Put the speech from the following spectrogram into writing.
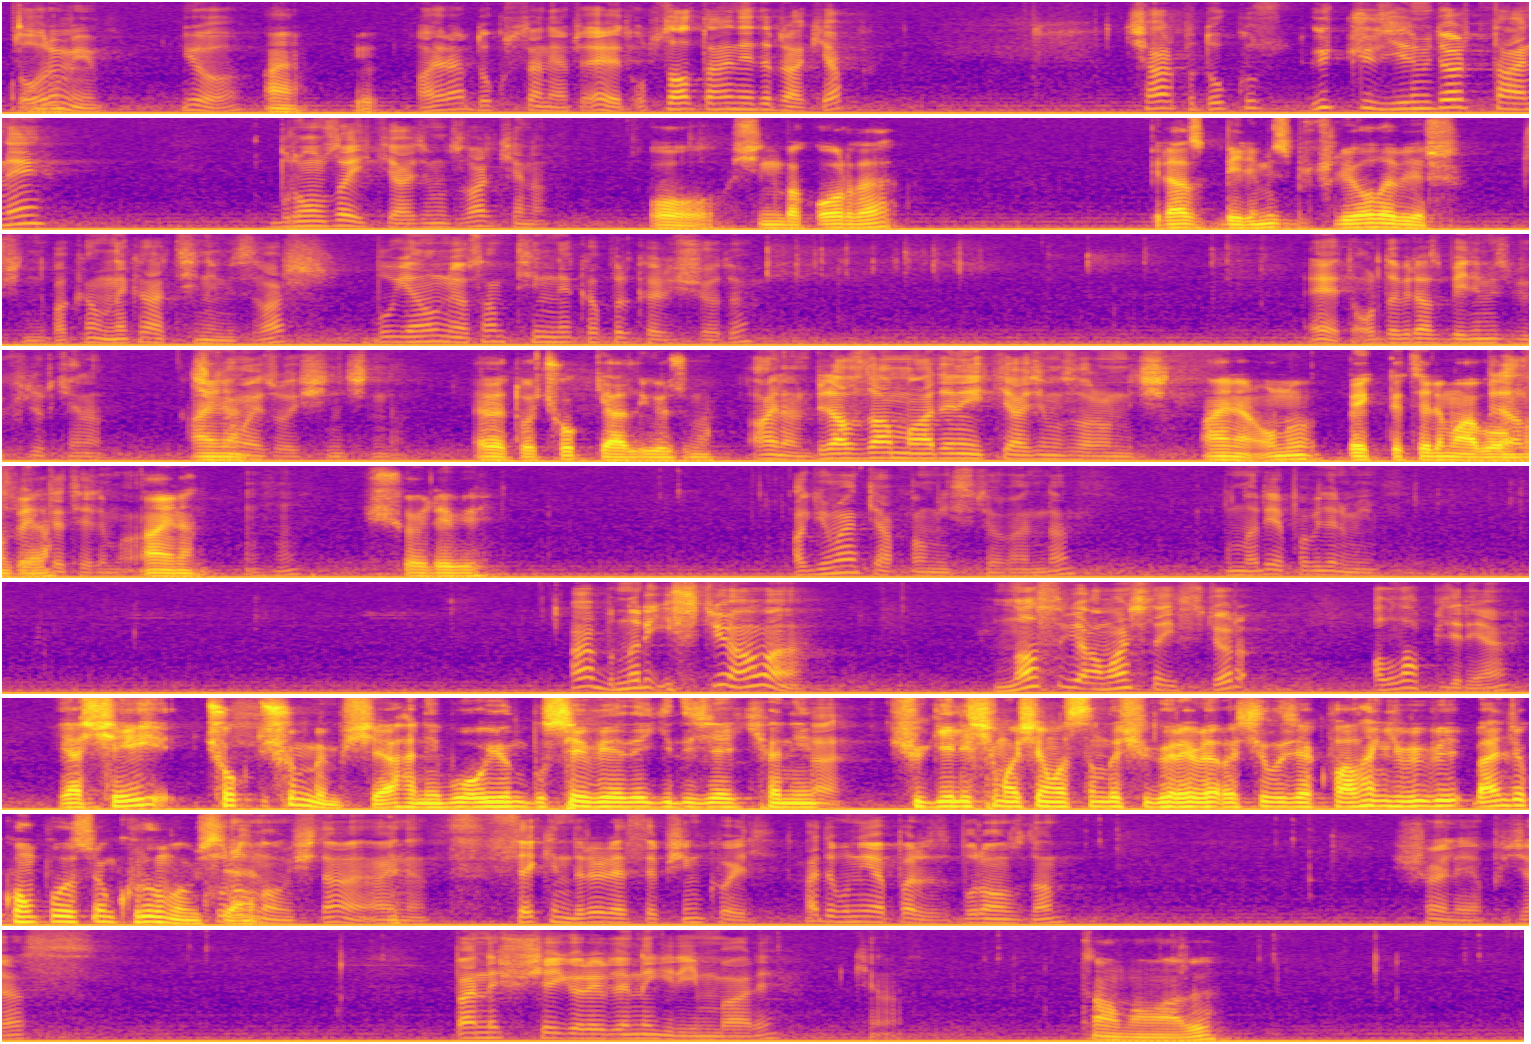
Doğru muyum? Yo. Aynen. Yo. Hayır abi 9 tane yapacağız. Evet 36 tane nedir rak yap. Çarpı 9 324 tane bronza ihtiyacımız var Kenan. Oo, şimdi bak orada biraz belimiz bükülüyor olabilir. Şimdi bakalım ne kadar tinimiz var. Bu yanılmıyorsam tinle kapır karışıyordu. Evet orada biraz belimiz bükülür Kenan. Aynen. Çıkamayız o işin içinden. Evet o çok geldi gözüme. Aynen biraz daha madene ihtiyacımız var onun için. Aynen onu bekletelim abi Biraz olmadı ya. bekletelim abi. Aynen. Hı hı. Şöyle bir Argument yapmamı istiyor benden. Bunları yapabilir miyim? Abi bunları istiyor ama nasıl bir amaçla istiyor Allah bilir ya. ya şeyi çok düşünmemiş ya. Hani bu oyun bu seviyede gidecek. Hani He. şu gelişim aşamasında şu görevler açılacak falan gibi bir bence kompozisyon kurulmamış yani. Kurulmamış değil mi? Aynen. Secondary Reception Coil. Hadi bunu yaparız bronzdan. Şöyle yapacağız. Ben de şu şey görevlerine gireyim bari. Kenan. Tamam abi.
